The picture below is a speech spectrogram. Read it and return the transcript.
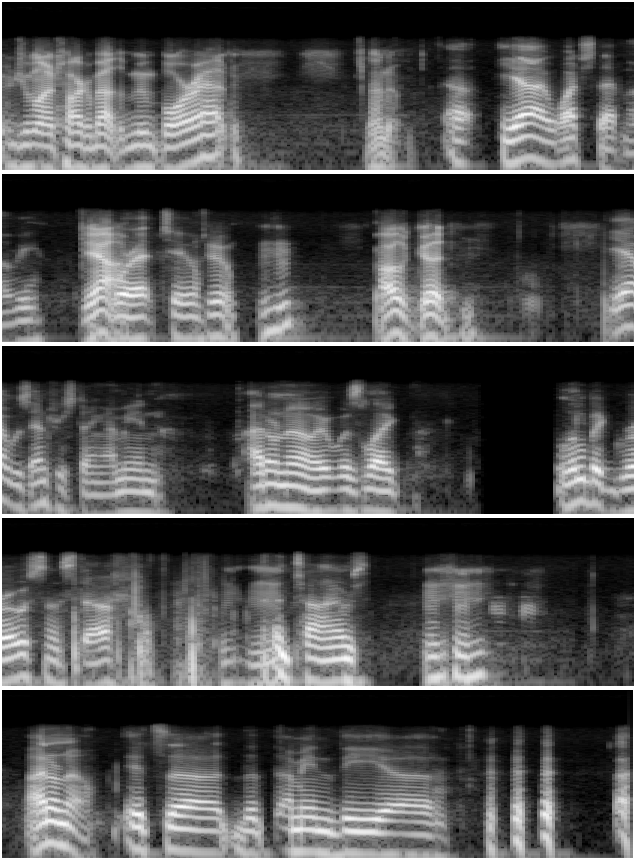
did you want to talk about the movie Borat? I know. Uh, yeah, I watched that movie. Yeah. Borat too. Too. Mm-hmm. That was good. Yeah, it was interesting. I mean, I don't know. It was like a little bit gross and stuff Mm-hmm. at times. Mm-hmm. I don't know. It's uh the I mean the uh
